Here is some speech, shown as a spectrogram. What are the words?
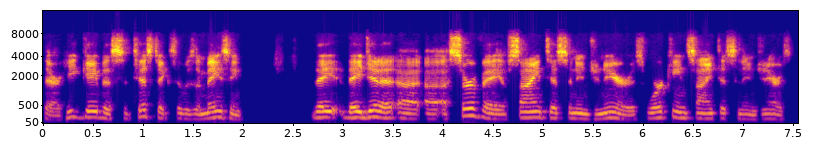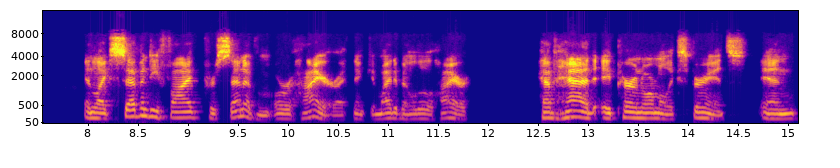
there. He gave us statistics; it was amazing. They they did a, a, a survey of scientists and engineers, working scientists and engineers, and like 75% of them, or higher, I think it might have been a little higher, have had a paranormal experience and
